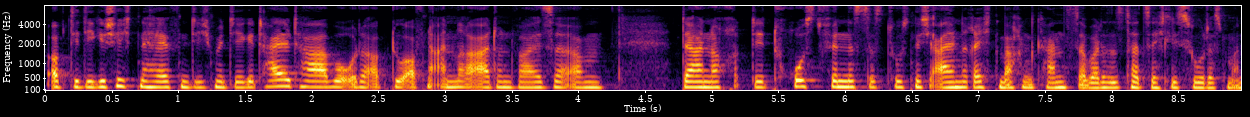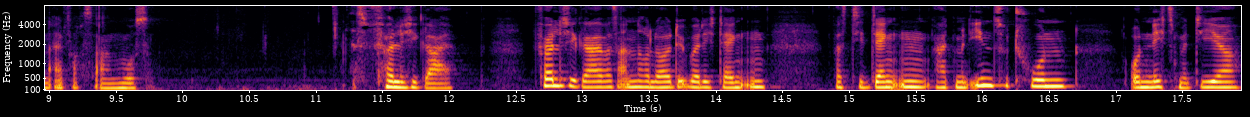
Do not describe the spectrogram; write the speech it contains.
ob dir die Geschichten helfen, die ich mit dir geteilt habe, oder ob du auf eine andere Art und Weise ähm, da noch den Trost findest, dass du es nicht allen recht machen kannst. Aber das ist tatsächlich so, dass man einfach sagen muss. Ist völlig egal. Völlig egal, was andere Leute über dich denken. Was die denken, hat mit ihnen zu tun und nichts mit dir.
